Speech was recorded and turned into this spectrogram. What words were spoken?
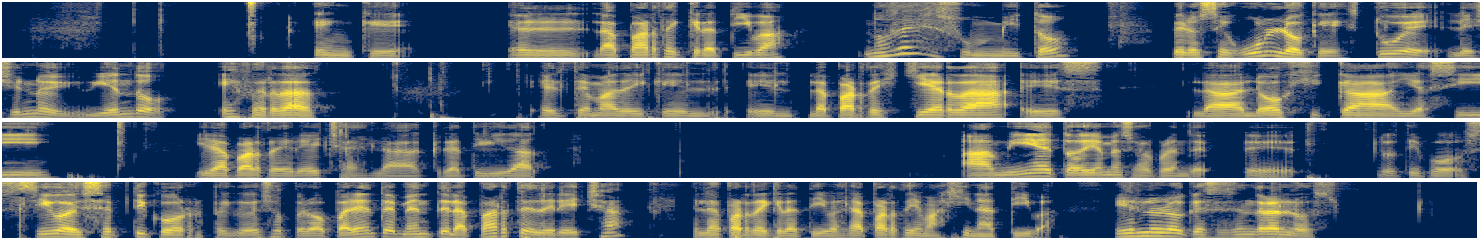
en que la parte creativa, no sé si es un mito, pero según lo que estuve leyendo y viviendo, es verdad. El tema de que la parte izquierda es la lógica y así, y la parte derecha es la creatividad. A mí todavía me sorprende. Eh, tipo, sigo escéptico respecto a eso, pero aparentemente la parte derecha es la parte creativa, es la parte imaginativa. Es lo que se centra en los,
